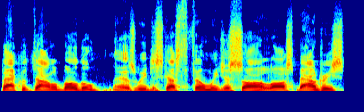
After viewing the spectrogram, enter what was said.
Back with Donald Bogle as we discuss the film we just saw, Lost Boundaries.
